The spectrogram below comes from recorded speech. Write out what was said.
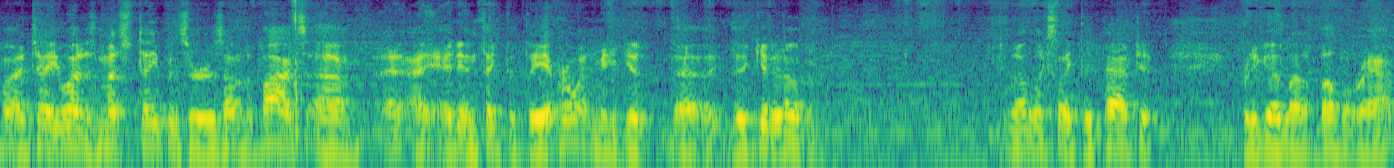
Well, I tell you what, as much tape as there is on the box, um, I, I, didn't think that they ever wanted me to get, uh, to get it open. Well, it looks like they packed it pretty good, a lot of bubble wrap,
